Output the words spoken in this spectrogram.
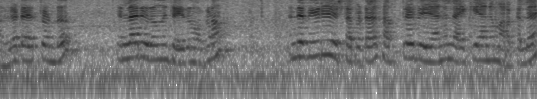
നല്ല ടേസ്റ്റ് ഉണ്ട് എല്ലാവരും ഇതൊന്ന് ചെയ്ത് നോക്കണം. എന്റെ വീഡിയോ ഇഷ്ടപ്പെട്ടാൽ സബ്സ്ക്രൈബ് ചെയ്യാനും ലൈക്ക് ചെയ്യാനും മറക്കല്ലേ?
